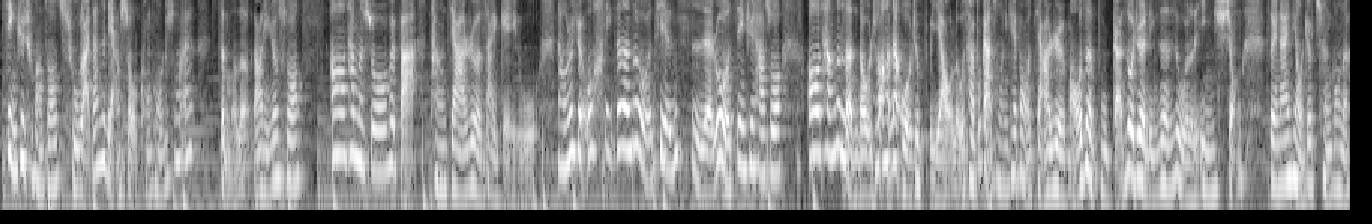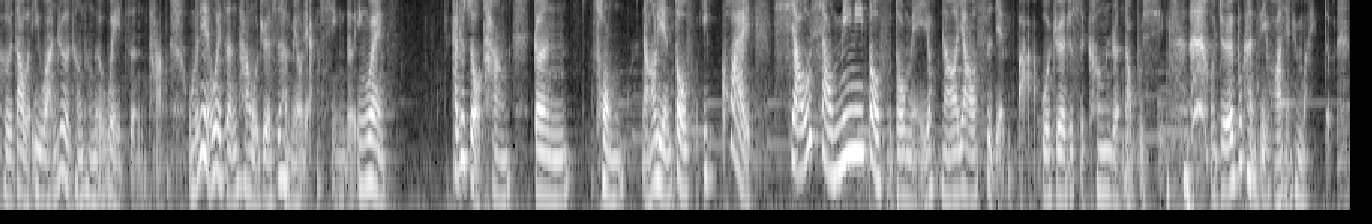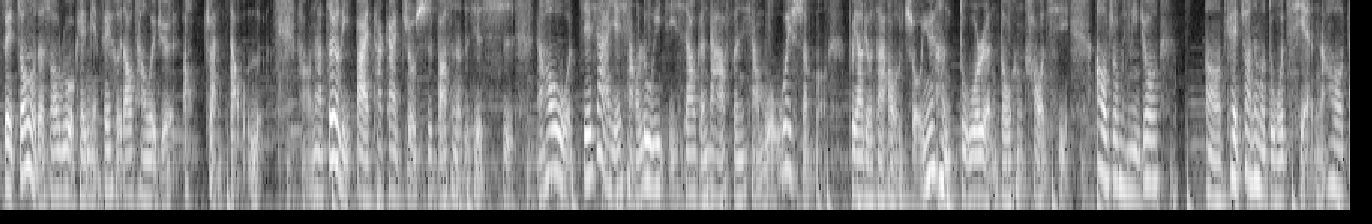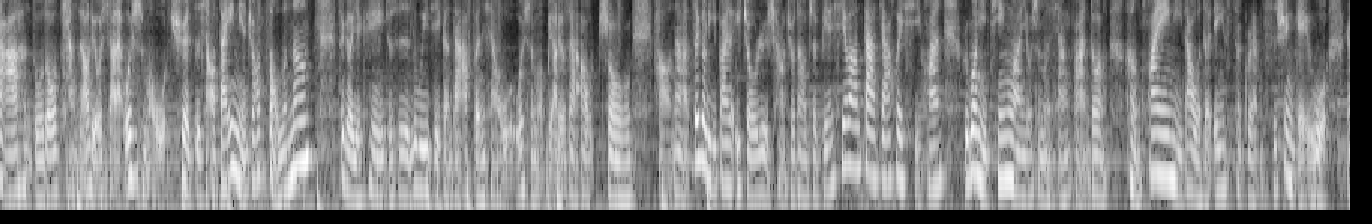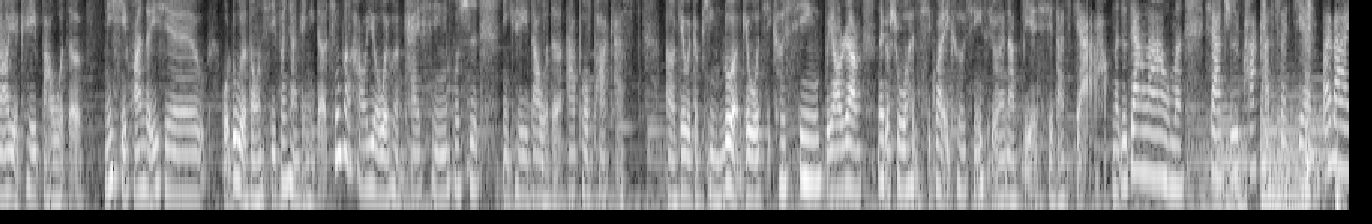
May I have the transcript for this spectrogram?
进去厨房之后出来，但是两手空空，我就说，哎，怎么了？然后你就说，哦，他们说会把汤加热再给我。然后我就觉得，哇，你真的是我的天使哎！如果我进去，他说，哦，汤是冷的，我就说，哦，那我就不要了，我才不敢说，你可以帮我加热吗？我真的不敢。所以我觉得林真的是我的英雄。所以那一天我就成功的喝到了一碗热腾腾的味增汤。我们店的味增汤，我觉得是很没有良心的，因为它就只有汤跟葱。然后连豆腐一块小小 mini 豆腐都没有，然后要四点八，我觉得就是坑人到不行，我绝对不肯自己花钱去买的。所以中午的时候如果可以免费喝到汤，我也觉得哦赚到了。好，那这个礼拜大概就是发生了这些事，然后我接下来也想要录一集，是要跟大家分享我为什么不要留在澳洲，因为很多人都很好奇，澳洲明明就。呃，可以赚那么多钱，然后大家很多都抢着要留下来，为什么我却只想要待一年就要走了呢？这个也可以就是录一集跟大家分享我为什么不要留在澳洲。好，那这个礼拜的一周日常就到这边，希望大家会喜欢。如果你听完有什么想法，都很欢迎你到我的 Instagram 私讯给我，然后也可以把我的你喜欢的一些我录的东西分享给你的亲朋好友，我也会很开心。或是你可以到我的 Apple Podcast，呃，给我一个评论，给我几颗星，不要让那个说我很奇怪的一颗星一直留在那边。谢谢大家，好，那就这样啦，我们下支 Podcast 再见，拜拜。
